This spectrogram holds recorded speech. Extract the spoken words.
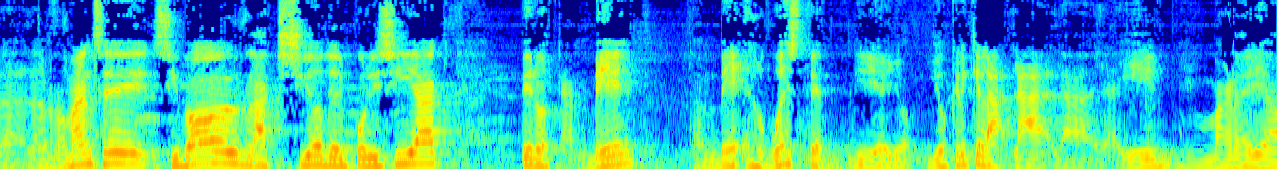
el romance, si vol, l'acció del policíac, però també també el western, diria jo. Jo crec que la... la, la ahir m'agradaria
